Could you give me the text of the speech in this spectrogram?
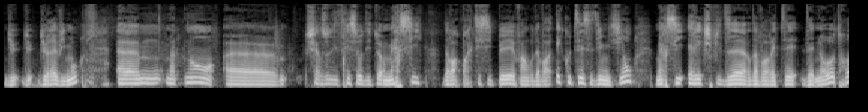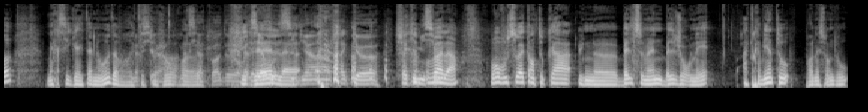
du, du, du rêve immo. Euh, maintenant, euh, chères auditrices et auditeurs, merci d'avoir participé, enfin ou d'avoir écouté cette émission. Merci Eric Spitzer d'avoir été des nôtres. Merci Gaetano d'avoir été Merci, à, toujours. merci euh, à toi de fidèle, aussi bien chaque, euh, chaque émission. Voilà. Bon, on vous souhaite en tout cas une euh, belle semaine, belle journée. À très bientôt. Prenez soin de vous.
